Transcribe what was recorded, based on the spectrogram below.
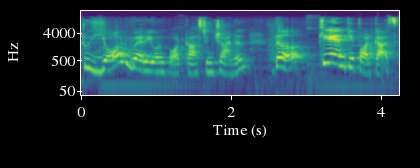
to your very own podcasting channel, the KNK Podcast.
